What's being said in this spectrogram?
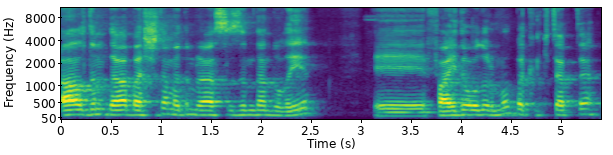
aldım daha başlamadım. Rahatsızlığımdan dolayı e, fayda olur mu? Bakın kitapta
